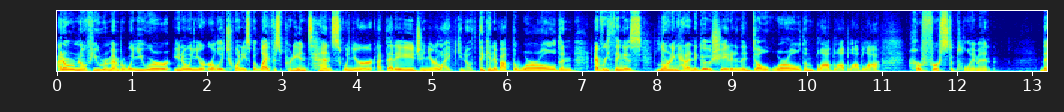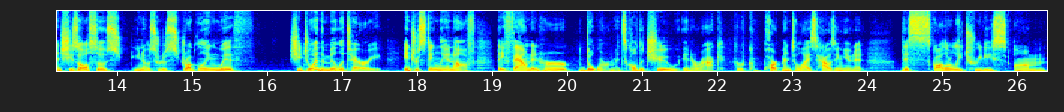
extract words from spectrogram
I don't know if you remember when you were, you know, in your early 20s, but life is pretty intense when you're at that age and you're like, you know, thinking about the world and everything is learning how to negotiate in the adult world and blah, blah, blah, blah. Her first deployment then she's also, you know, sort of struggling with. She joined the military. Interestingly enough, they found in her dorm, it's called a CHU in Iraq, her compartmentalized housing unit, this scholarly treatise um,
